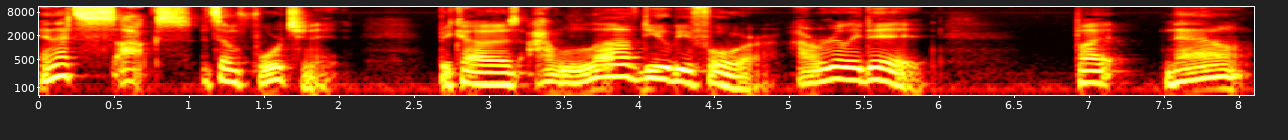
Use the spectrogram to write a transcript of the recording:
And that sucks. It's unfortunate because I loved you before. I really did. But now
